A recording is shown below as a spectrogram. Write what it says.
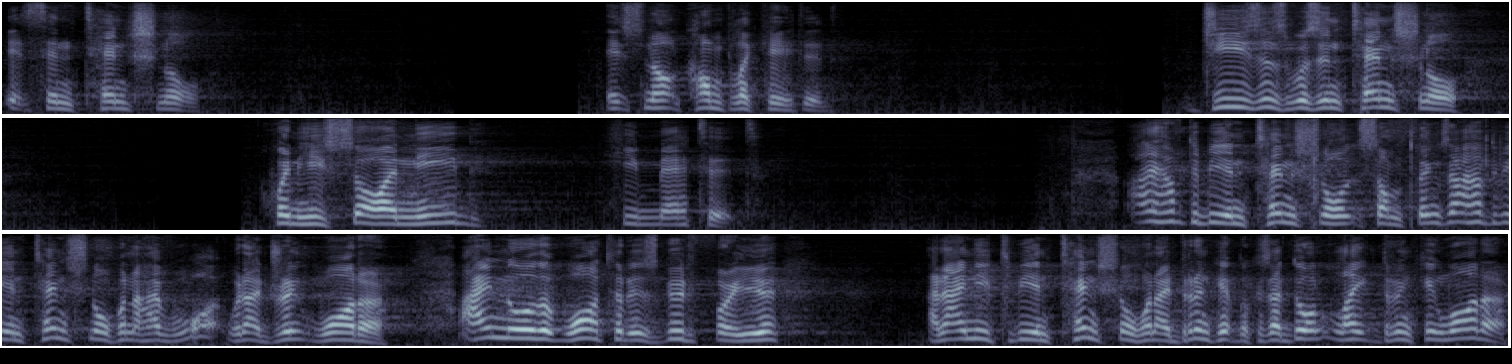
it's intentional, it's not complicated. Jesus was intentional. When he saw a need, he met it. I have to be intentional at some things. I have to be intentional when I, have, when I drink water. I know that water is good for you, and I need to be intentional when I drink it because I don't like drinking water.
